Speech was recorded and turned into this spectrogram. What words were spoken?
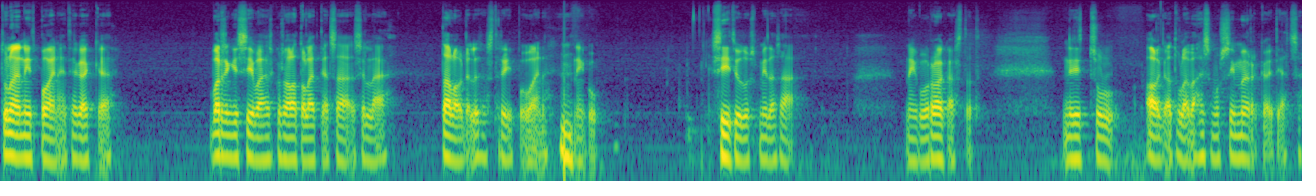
tulee niitä paineita ja kaikkea. Varsinkin siinä vaiheessa, kun sä alat oletti, että sä sillä taloudellisesti riippuvainen Hmm. niin kuin siitä jutusta, mitä sä niin kuin rakastat. Niin sit sul alkaa tulee vähän semmosia mörköjä, tiiätsä.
